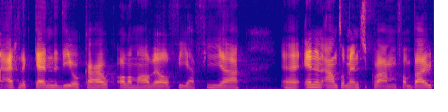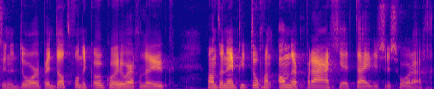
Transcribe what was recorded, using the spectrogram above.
eigenlijk kenden die elkaar ook allemaal wel via via. Uh, en een aantal mensen kwamen van buiten het dorp. En dat vond ik ook wel heel erg leuk. Want dan heb je toch een ander praatje tijdens de zorg.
